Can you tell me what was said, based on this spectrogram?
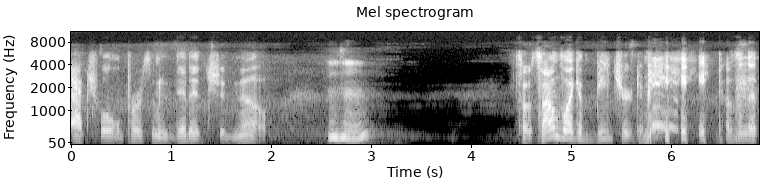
actual person who did it should know. Mm-hmm. So it sounds like it's Beecher to me. Doesn't it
